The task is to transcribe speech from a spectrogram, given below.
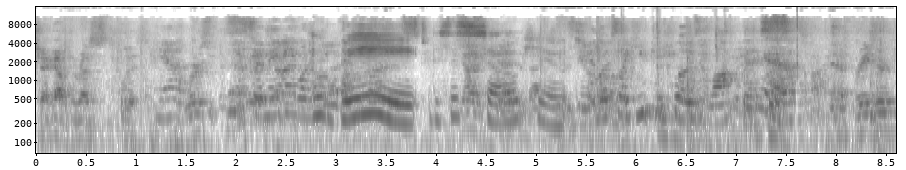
check out the rest of the list. Yeah. So maybe you want oh, to Oh wait, this is so cute. It looks like you can close and lock this. In a freezer?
